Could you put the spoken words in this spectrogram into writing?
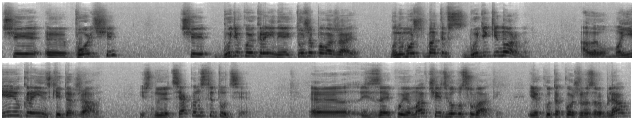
чи е, Польщі, чи будь-якої країни. Я їх дуже поважаю. Вони можуть мати будь-які норми. Але у моєї української держави існує ця конституція, за яку я мав честь голосувати, і яку також розробляв,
